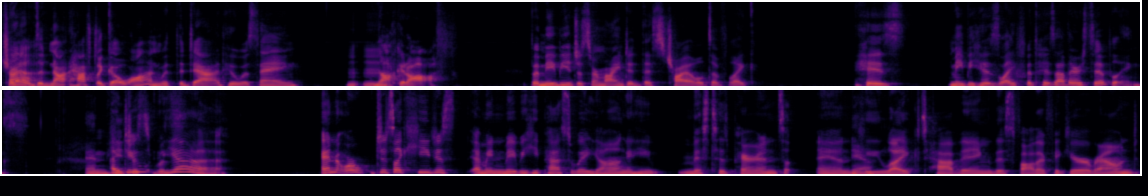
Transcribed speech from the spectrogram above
child Yeah. did not have to go on with the dad who was saying Mm-mm. knock it off. But maybe it just reminded this child of like his maybe his life with his other siblings. And he I do. just was yeah. And or just like he just, I mean, maybe he passed away young and he missed his parents and Yeah. he liked having this father figure around.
